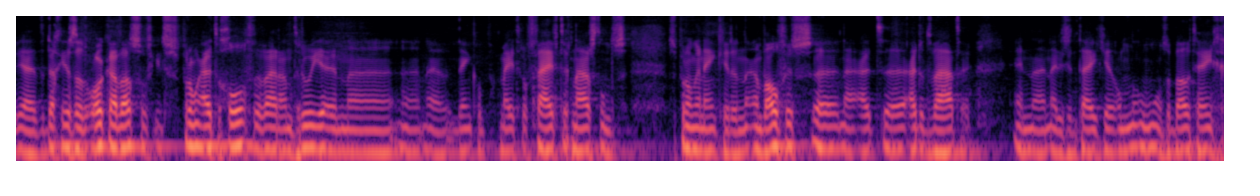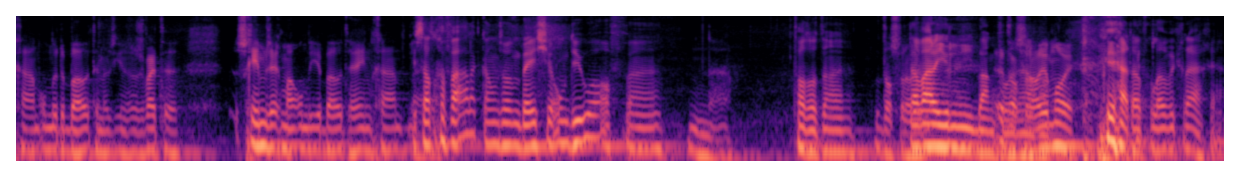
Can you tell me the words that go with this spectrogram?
ja, we dachten eerst dat het orka was of iets sprong uit de golf. We waren aan het roeien en uh, uh, nou, ik denk op een meter of vijftig naast ons sprong in één keer een, een walvis nou, uit, uit het water. En nou, die is een tijdje om, om, onze boot heen gegaan, onder de boot. En dan zie je zo'n zwarte schim zeg maar, onder je boot heen gaan. Is dat gevaarlijk? Kan zo'n beestje omduwen? Of, nou, valt het, dat was daar waren jullie niet bang voor? Het was wel heel mooi. ja, dat geloof ik graag. Ja.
